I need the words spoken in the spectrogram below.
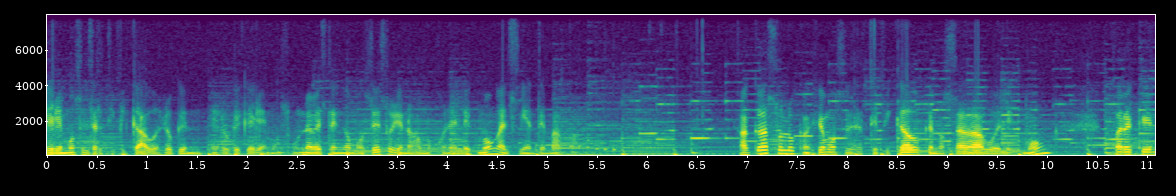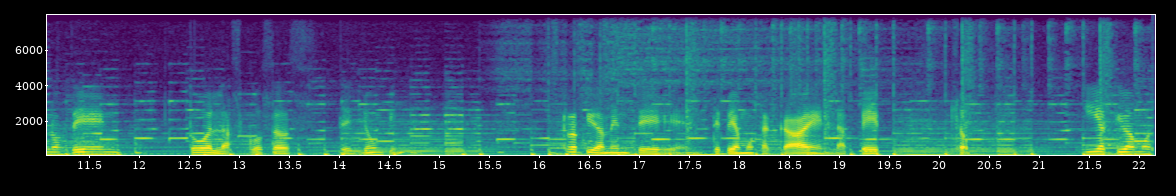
queremos el certificado es lo que es lo que queremos. Una vez tengamos eso ya nos vamos con el Egmon al siguiente mapa. Acá solo canjeamos el certificado que nos ha dado el Egmon para que nos den todas las cosas del jumping rápidamente tepeamos acá en la pet shop y activamos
